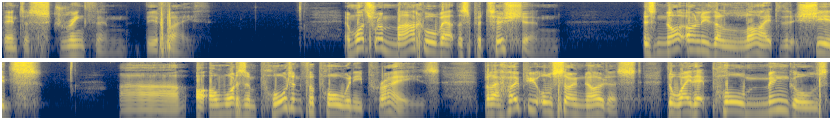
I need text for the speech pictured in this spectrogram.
than to strengthen their faith. And what's remarkable about this petition is not only the light that it sheds uh, on what is important for Paul when he prays, but I hope you also noticed the way that Paul mingles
